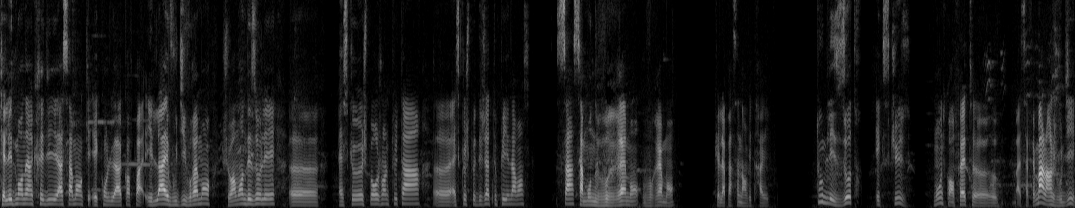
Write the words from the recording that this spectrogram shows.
qu'elle ait demandé un crédit à sa banque et qu'on ne lui accorde pas. Et là, elle vous dit vraiment, je suis vraiment désolé, Est-ce que je peux rejoindre plus tard Est-ce que je peux déjà te payer une avance? Ça, ça montre vraiment, vraiment que la personne a envie de travailler. Toutes les autres excuses montrent qu'en fait, bah, ça fait mal, hein, je vous dis,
